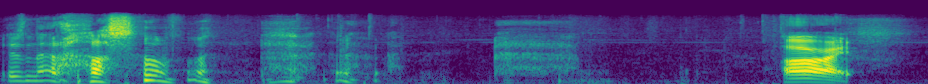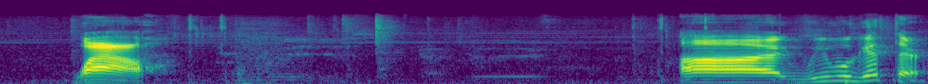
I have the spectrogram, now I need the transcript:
Isn't that awesome? All right. Wow. Uh, we will get there.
